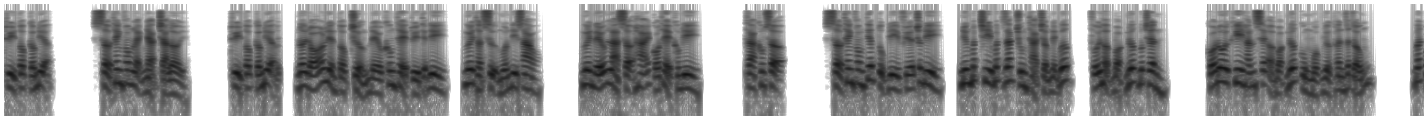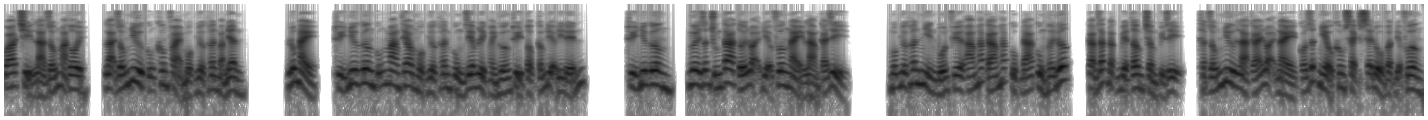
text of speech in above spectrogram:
Thủy tộc cấm địa. Sở Thanh Phong lạnh nhạt trả lời. Thủy tộc cấm địa, nơi đó liền tộc trưởng đều không thể tùy tiện đi, ngươi thật sự muốn đi sao? Ngươi nếu là sợ hãi có thể không đi. Ta không sợ. Sở Thanh Phong tiếp tục đi phía trước đi, nhưng bất chi bất giác trung thả chậm nệm bước, phối hợp bọt nước bước chân. Có đôi khi hắn sẽ ở bọt nước cùng một nhược hân rất giống, bất quá chỉ là giống mà thôi, lại giống như cũng không phải một nhược thân bản nhân. Lúc này, Thủy Như Gương cũng mang theo một nhược thân cùng Diêm Lịch hành hướng thủy tộc cấm địa đi đến. Thủy Như Gương, ngươi dẫn chúng ta tới loại địa phương này làm cái gì? Một Nhược Hân nhìn bốn phía ám hắc ám hắc cục đá cùng hơi nước, cảm giác đặc biệt âm trầm quỷ dị, thật giống như là cái loại này có rất nhiều không sạch sẽ đổ vật địa phương.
